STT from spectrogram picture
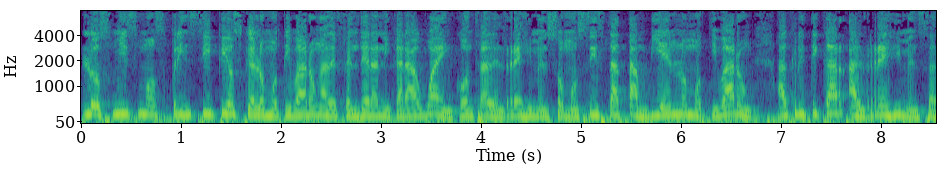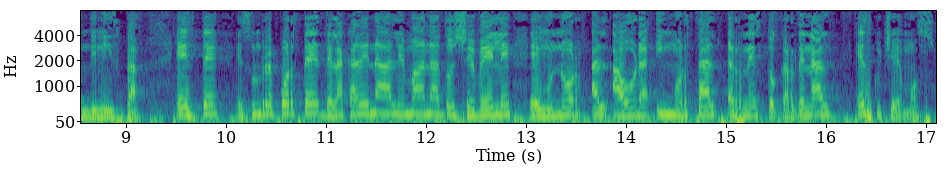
los mismos principios que lo motivaron a defender a Nicaragua en contra del régimen somocista también lo motivaron a criticar al régimen sandinista. Este es un reporte de la cadena alemana Deutsche Welle en honor al ahora inmortal Ernesto Cardenal. Escuchemos.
